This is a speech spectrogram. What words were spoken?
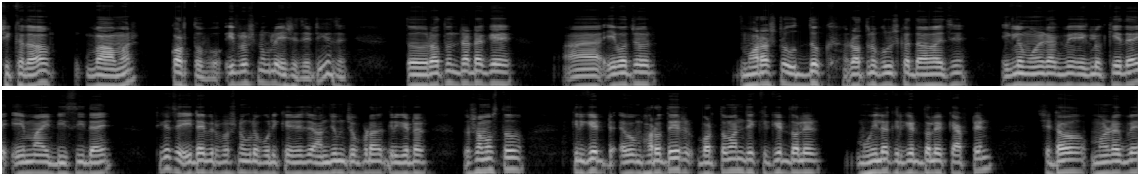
শিক্ষা দেওয়া বাবা আমার কর্তব্য। এই প্রশ্নগুলো এসেছে, ঠিক আছে? তো রতন টাটাকে এবছর মহারাষ্ট্র উদ্যোগ রত্ন পুরস্কার দেওয়া হয়েছে। এগুলো মনে রাখবে, এগুলো কে দেয়? এমআইডিসি দেয়। ঠিক আছে? এই টাইপের প্রশ্নগুলো পরীক্ষায় এসেছে। আঞ্জুম চোপড়া ক্রিকেটার। তো সমস্ত ক্রিকেট এবং ভারতের বর্তমান যে ক্রিকেট দলের, মহিলা ক্রিকেট দলের ক্যাপ্টেন, সেটাও মনে রাখবে।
